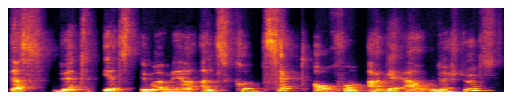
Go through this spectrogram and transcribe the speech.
Das wird jetzt immer mehr als Konzept auch vom AGR unterstützt,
